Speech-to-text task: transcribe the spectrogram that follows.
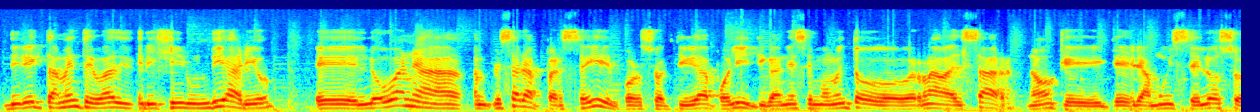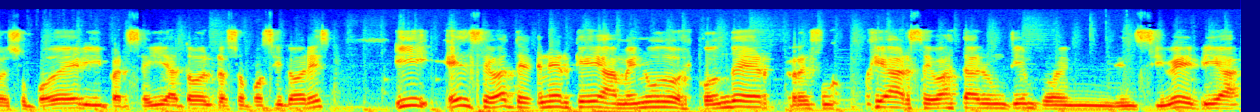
directamente va a dirigir un diario, eh, lo van a empezar a perseguir por su actividad política. En ese momento gobernaba el zar, ¿no? que, era muy celoso de su poder y perseguía a todos los opositores. Y él se va a tener que a menudo esconder, refugiarse, va a estar un tiempo en, Siberia.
